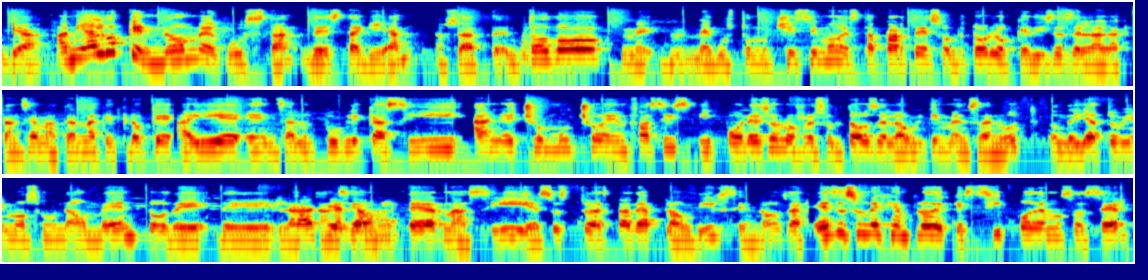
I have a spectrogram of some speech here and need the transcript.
Ya, a mí algo que no me gusta de esta guía, o sea, todo me, me, gustó muchísimo esta parte, sobre todo lo que dices de la lactancia materna, que creo que ahí en salud pública sí han hecho mucho énfasis y por eso los resultados de la última en salud, donde ya tuvimos un aumento de, de lactancia materna, sí, eso está de aplaudirse, ¿no? O sea, ese es un ejemplo de que sí podemos hacer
